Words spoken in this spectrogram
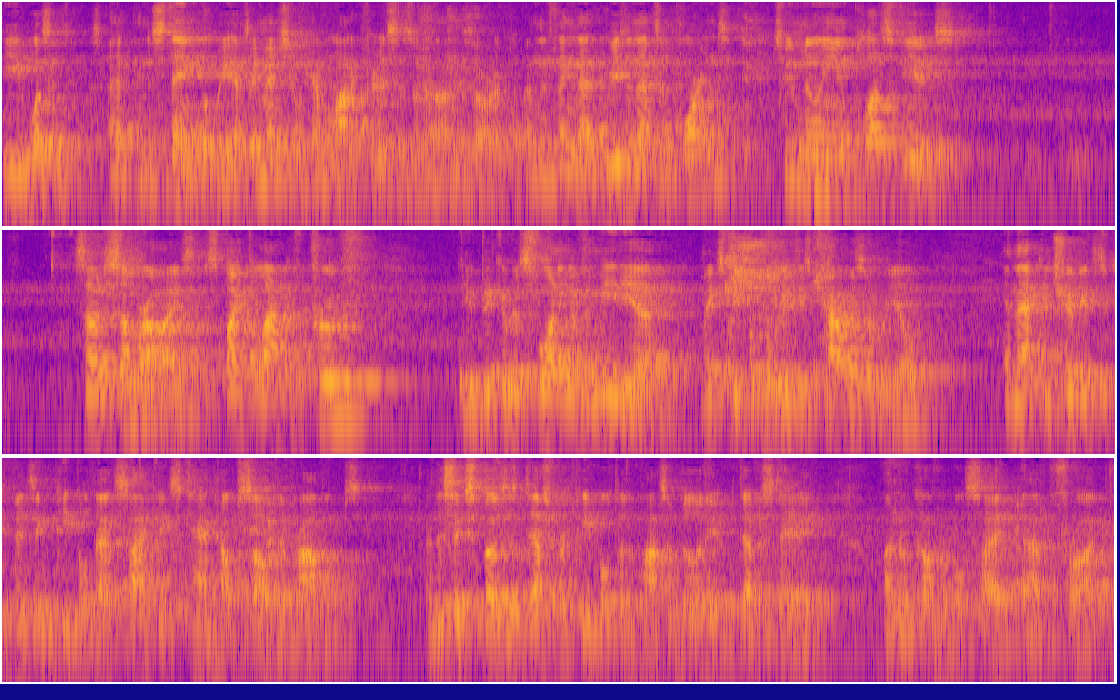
he wasn't in the sting, but we, as I mentioned, we have a lot of criticism on his article. And the thing that reason that's important, two million plus views. So to summarize, despite the lack of proof, the ubiquitous fawning of the media makes people believe these powers are real, and that contributes to convincing people that psychics can help solve their problems. And this exposes desperate people to the possibility of devastating, unrecoverable uh, fraud.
